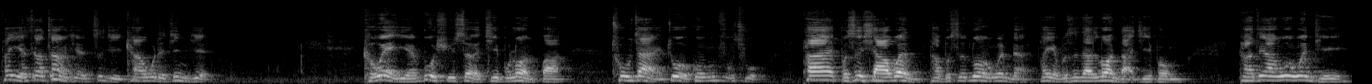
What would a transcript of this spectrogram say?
他也是要彰显自己开悟的境界。可谓言不虚设，机不乱发，出在做功夫处。他不是瞎问，他不是乱问的，他也不是在乱打机锋。他这样问问题，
